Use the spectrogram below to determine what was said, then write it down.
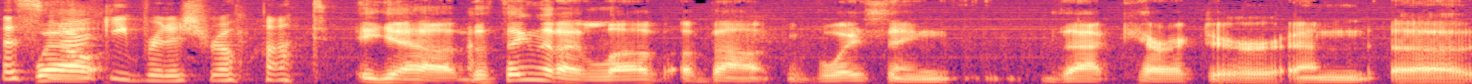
snarky well, British robot. yeah, the thing that I love about voicing that character and uh,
